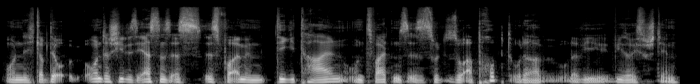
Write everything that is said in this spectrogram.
Und ich glaube, der Unterschied ist erstens, es ist vor allem im Digitalen und zweitens ist es so, so abrupt oder, oder wie, wie soll ich es verstehen?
